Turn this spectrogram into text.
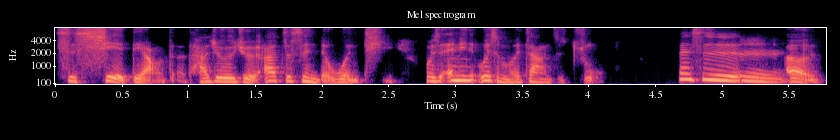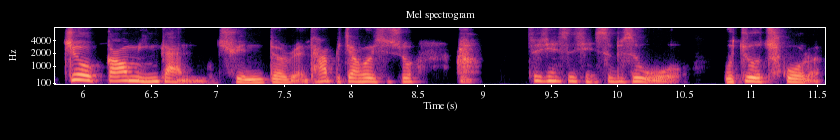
是卸掉的，他就会觉得啊，这是你的问题，或者哎，你为什么会这样子做？但是，嗯，呃，就高敏感群的人，他比较会是说啊，这件事情是不是我我做错了？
